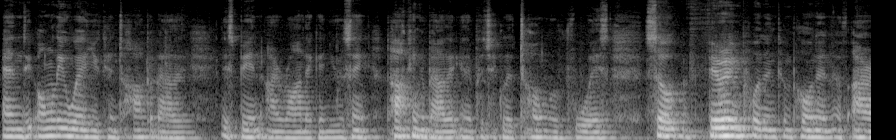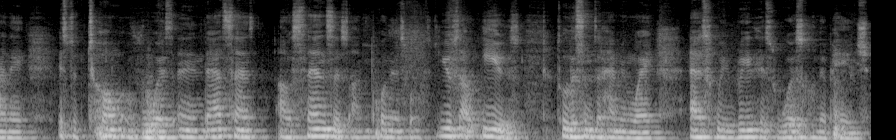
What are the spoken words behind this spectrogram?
And the only way you can talk about it is being ironic and using talking about it in a particular tone of voice. So a very important component of irony is the tone of voice, and in that sense, our senses are important well. Use our ears to listen to Hemingway as we read his words on the page.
